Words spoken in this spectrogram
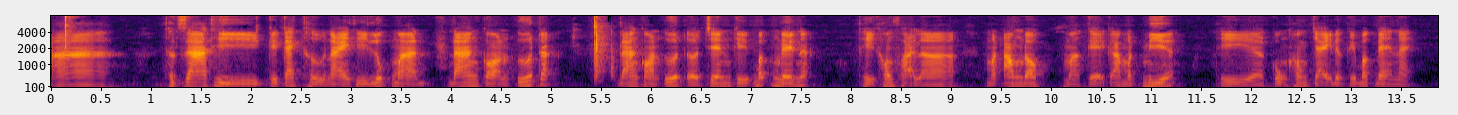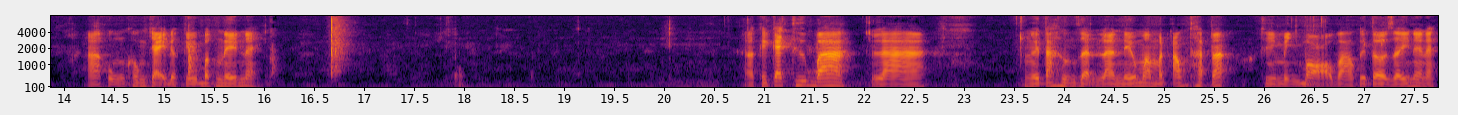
à thực ra thì cái cách thử này thì lúc mà đang còn ướt á đang còn ướt ở trên cái bấc nến á thì không phải là mật ong đâu mà kể cả mật mía thì à, cũng không chạy được cái bấc đèn này. À, cũng không chạy được cái bấc nến này. À, cái cách thứ ba là người ta hướng dẫn là nếu mà mật ong thật á thì mình bỏ vào cái tờ giấy này này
